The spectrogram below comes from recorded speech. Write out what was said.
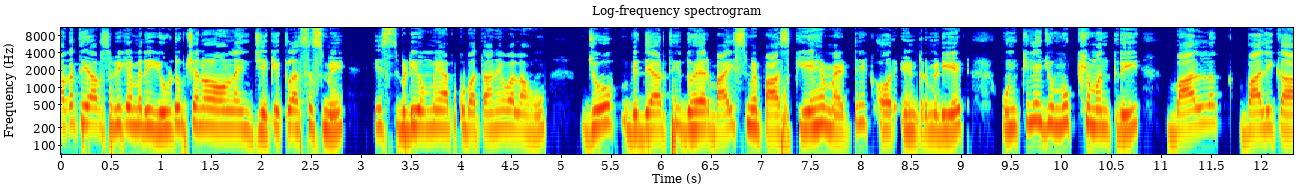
स्वागत है आप सभी का मेरे YouTube channel online JK classes में। इस वीडियो में आपको बताने वाला हूँ जो विद्यार्थी 2022 में पास किए हैं मैट्रिक और इंटरमीडिएट उनके लिए जो मुख्यमंत्री बालक बालिका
